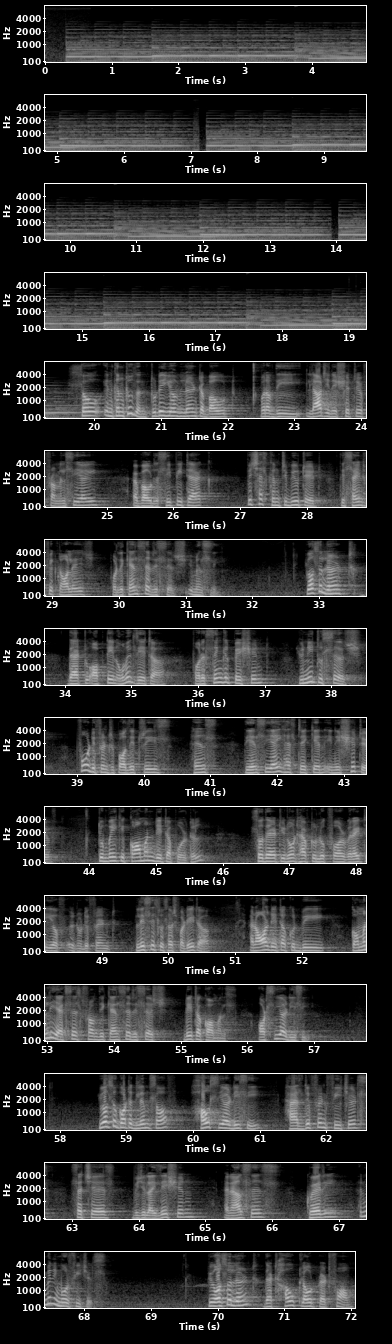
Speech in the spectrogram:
So, in conclusion today you have learnt about one of the large initiative from NCI about the CP CPTAC which has contributed the scientific knowledge for the cancer research immensely. You also learnt that to obtain omics data for a single patient you need to search 4 different repositories hence the NCI has taken initiative to make a common data portal so that you do not have to look for variety of you know different places to search for data and all data could be commonly accessed from the cancer research data commons or CRDC. You also got a glimpse of how CRDC has different features such as visualization, analysis, query and many more features. We also learnt that how cloud platform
